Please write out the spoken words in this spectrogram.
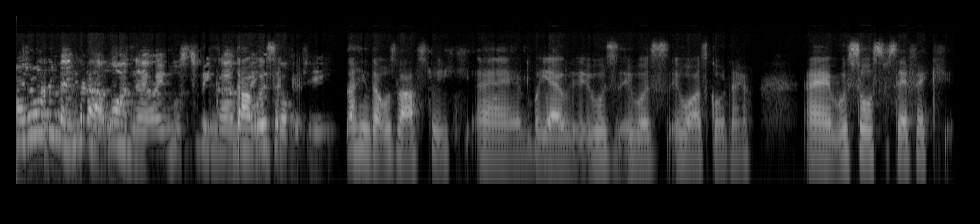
I don't remember that one now. I must have been gone. That to was- a cup of tea. I think that was last week. Um, but yeah, it was it was it was good now. Um, it was so specific.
